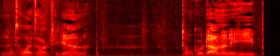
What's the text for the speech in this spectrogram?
And until I talk to you again, don't go down in a heap.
